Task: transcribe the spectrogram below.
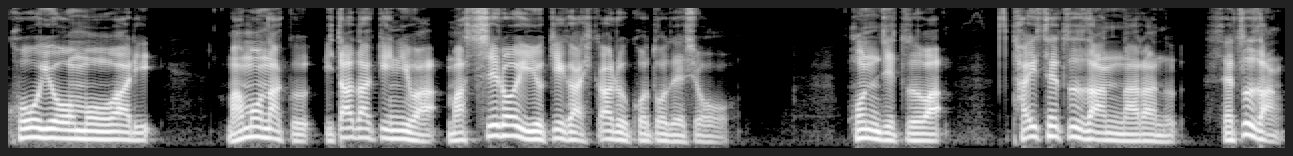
紅葉も終わり間もなく頂には真っ白い雪が光ることでしょう。本日は大雪山ならぬ雪山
